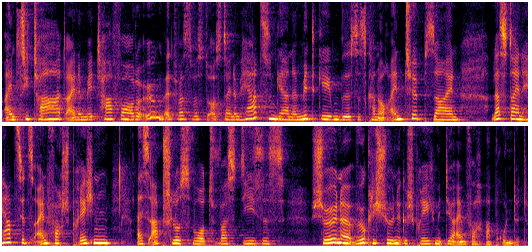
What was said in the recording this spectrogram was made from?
ein Zitat, eine Metapher oder irgendetwas, was du aus deinem Herzen gerne mitgeben willst? Es kann auch ein Tipp sein. Lass dein Herz jetzt einfach sprechen als Abschlusswort, was dieses schöne, wirklich schöne Gespräch mit dir einfach abrundet.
